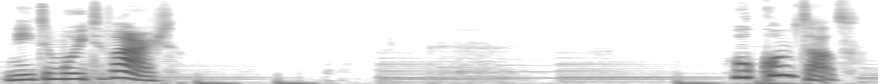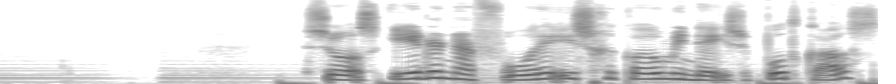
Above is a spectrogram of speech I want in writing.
niet de moeite waard. Hoe komt dat? Zoals eerder naar voren is gekomen in deze podcast,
